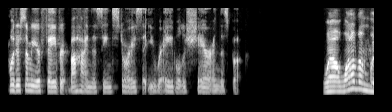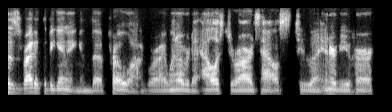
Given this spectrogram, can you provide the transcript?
What are some of your favorite behind the scenes stories that you were able to share in this book? Well one of them was right at the beginning in the prologue where i went over to alice gerrard's house to uh, interview her.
